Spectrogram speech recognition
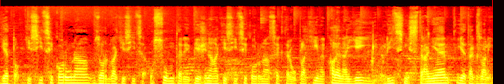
Je to tisíci koruna, vzor 2008, tedy běžná tisíci koruna, se kterou platíme, ale na její lícní straně je takzvaný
